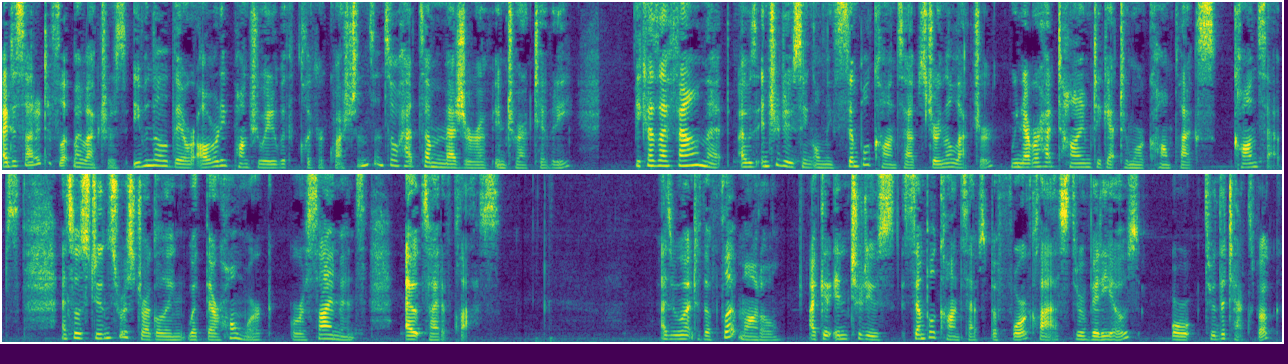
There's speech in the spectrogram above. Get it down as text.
I decided to flip my lectures even though they were already punctuated with clicker questions and so had some measure of interactivity because I found that I was introducing only simple concepts during the lecture. We never had time to get to more complex concepts and so students were struggling with their homework or assignments outside of class. As we went to the flip model, I could introduce simple concepts before class through videos or through the textbook.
